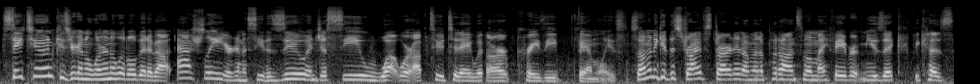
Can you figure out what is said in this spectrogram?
stay tuned because you're gonna learn a little bit about Ashley, you're gonna see the zoo and just see what we're up to today with our crazy families. So I'm gonna get this drive started. I'm gonna put on some of my favorite music because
